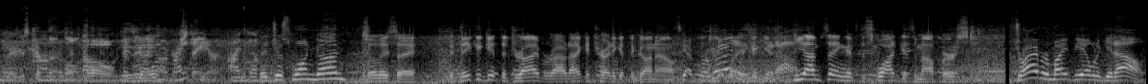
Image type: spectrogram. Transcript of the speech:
they just kept on going. Oh, these guys? They're just one gun. So they say. If they could get the driver out, I could try to get the gun out. Yeah, I'm saying if the squad gets him out first. Driver might be able to get out.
